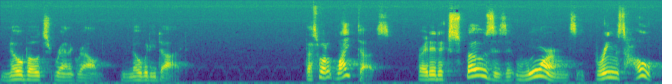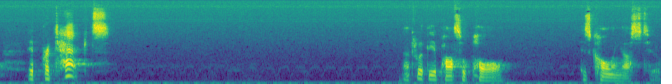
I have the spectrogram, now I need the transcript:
No boats ran aground. Nobody died. That's what light does, right? It exposes, it warms, it brings hope, it protects. That's what the Apostle Paul is calling us to.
